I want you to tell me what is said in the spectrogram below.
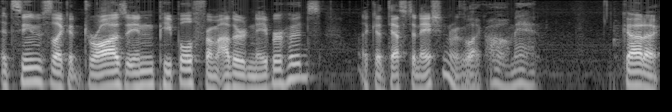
it seems like it draws in people from other neighborhoods, like a destination where they're like, "Oh man, gotta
